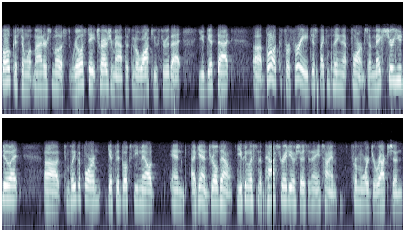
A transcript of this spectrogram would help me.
focused on what matters most. Real Estate Treasure Map is going to walk you through that. You get that uh, book for free just by completing that form. So make sure you do it. Uh, complete the form, get the books emailed, and again, drill down. You can listen to past radio shows at any time for more direction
